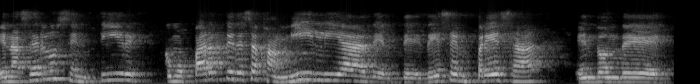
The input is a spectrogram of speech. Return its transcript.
en hacerlos sentir como parte de esa familia, de, de, esa empresa, en donde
